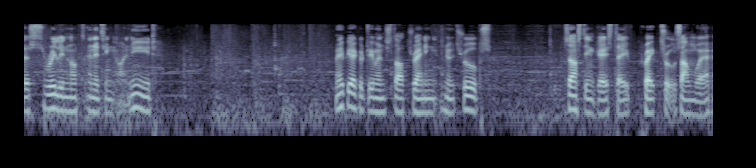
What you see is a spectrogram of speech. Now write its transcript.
There's really not anything I need. Maybe I could even start training new troops. Just in case they break through somewhere.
